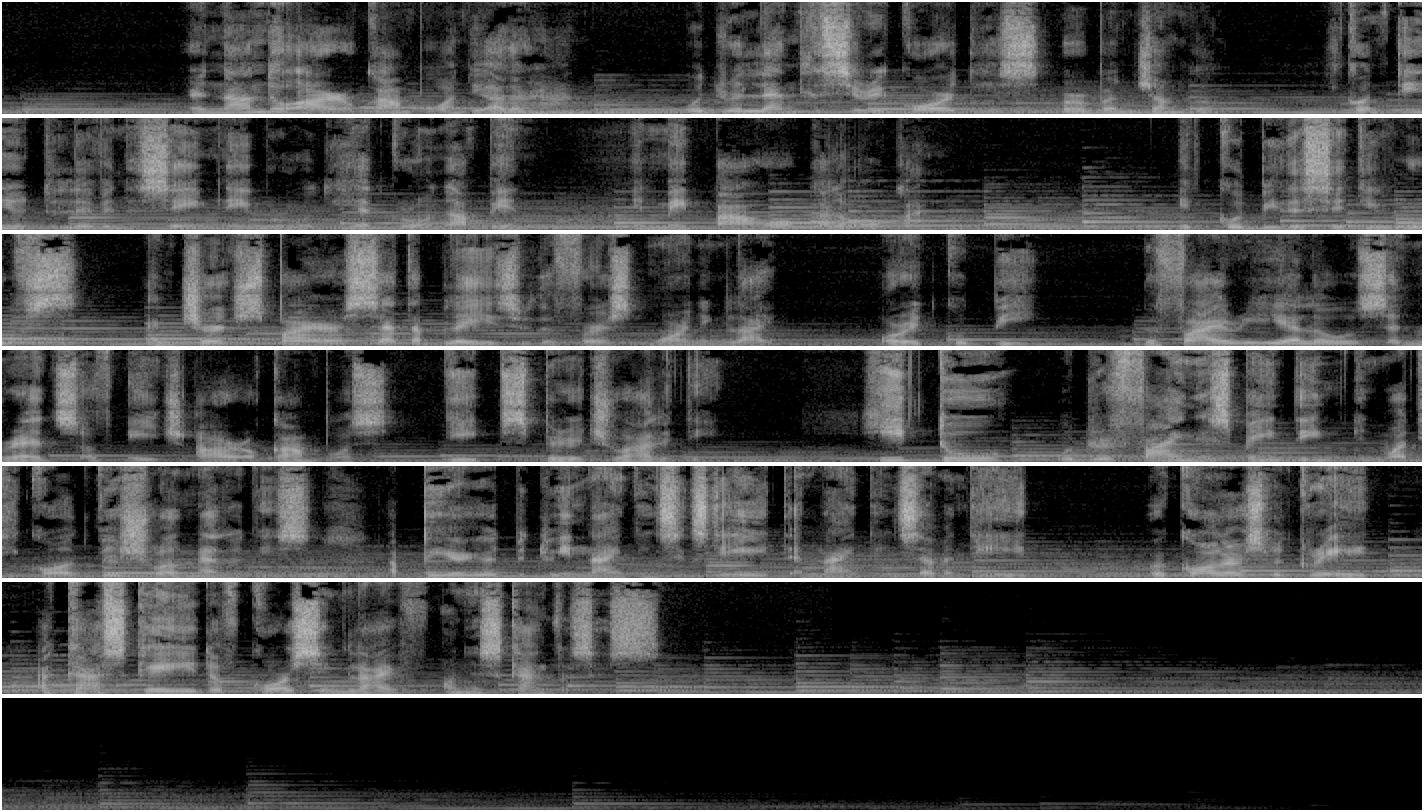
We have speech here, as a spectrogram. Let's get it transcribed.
Hernando R. Ocampo, on the other hand, would relentlessly record his urban jungle. He continued to live in the same neighborhood he had grown up in, in Maypajo, Caloocan. It could be the city roofs and church spires set ablaze with the first morning light or it could be the fiery yellows and reds of H.R. Ocampo's deep spirituality. He too would refine his painting in what he called visual melodies, a period between 1968 and 1978 where colors would create a cascade of coursing life on his canvases.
